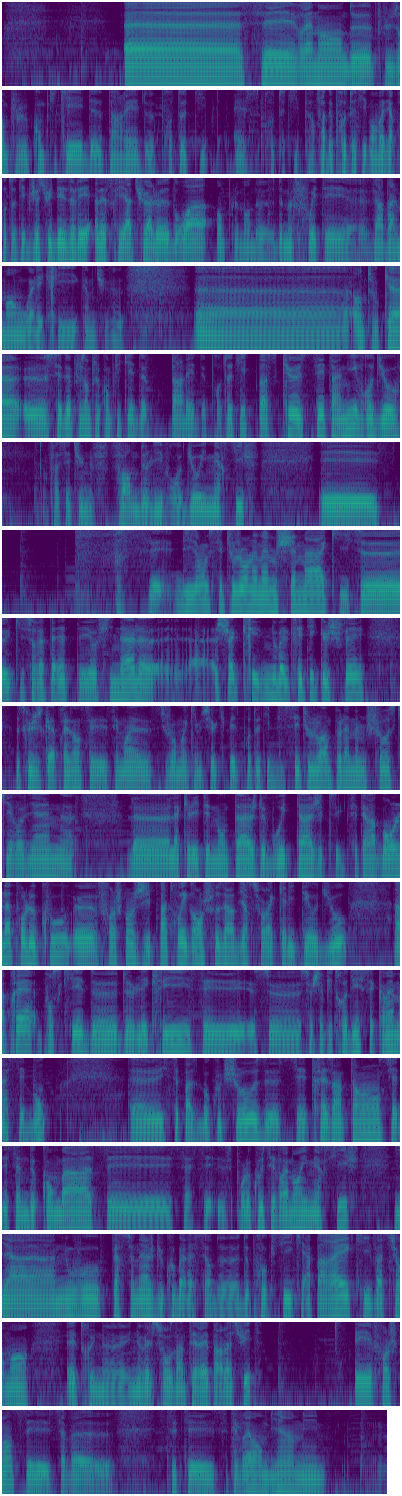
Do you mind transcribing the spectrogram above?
Euh, c'est vraiment de plus en plus compliqué de parler de prototype S, prototype, enfin de prototype, on va dire prototype. Je suis désolé, Adastria, tu as le droit amplement de, de me fouetter euh, verbalement ou à l'écrit, comme tu veux. Euh, en tout cas, euh, c'est de plus en plus compliqué de parler de prototype parce que c'est un livre audio. Enfin, c'est une forme de livre audio immersif. Et disons que c'est toujours le même schéma qui se, qui se répète et au final, euh, à chaque nouvelle critique que je fais, parce que jusqu'à présent c'est toujours moi qui me suis occupé de prototypes, c'est toujours un peu la même chose qui reviennent. La qualité de montage, de bruitage, etc. Bon, là pour le coup, euh, franchement, j'ai pas trouvé grand chose à redire sur la qualité audio. Après, pour ce qui est de, de l'écrit, c'est ce, ce chapitre 10 c'est quand même assez bon. Euh, il se passe beaucoup de choses, c'est très intense, il y a des scènes de combat, c'est pour le coup c'est vraiment immersif. Il y a un nouveau personnage du coup, bah, la sœur de, de Proxy qui apparaît, qui va sûrement être une, une nouvelle source d'intérêt par la suite. Et franchement, c'est ça va, c'était c'était vraiment bien, mais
